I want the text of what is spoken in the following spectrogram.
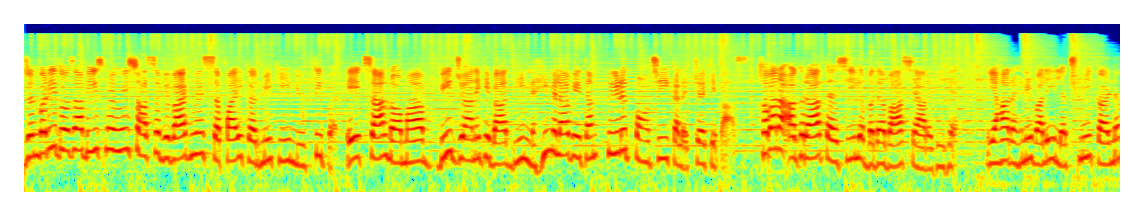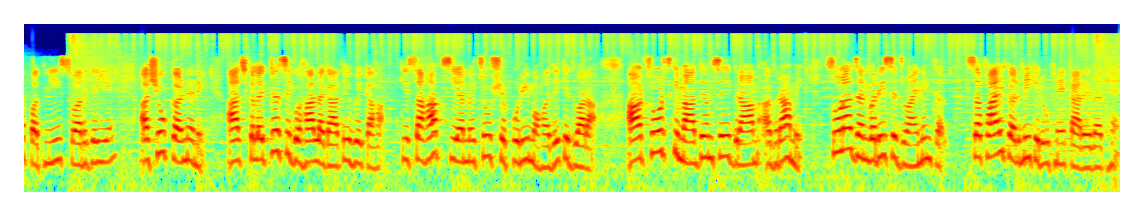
जनवरी 2020 में हुई स्वास्थ्य विभाग में सफ़ाई कर्मी की नियुक्ति पर एक साल नौ माह बीत जाने के बाद भी नहीं मिला वेतन, पीड़ित पहुँची कलेक्टर के पास। खबर आगरा तहसील बदाबाद से आ रही है। यहाँ रहने वाली लक्ष्मी कर्ण पत्नी स्वर्गीय अशोक कर्ण ने आज कलेक्टर से गुहार लगाते हुए कहा कि साहब सीएमएचओ शिवपुरी महोदय के द्वारा आउटसोर्स के माध्यम से ग्राम अगरा में 16 जनवरी से ज्वाइनिंग कर सफ़ाई कर्मी के रूप में कार्यरत हैं।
